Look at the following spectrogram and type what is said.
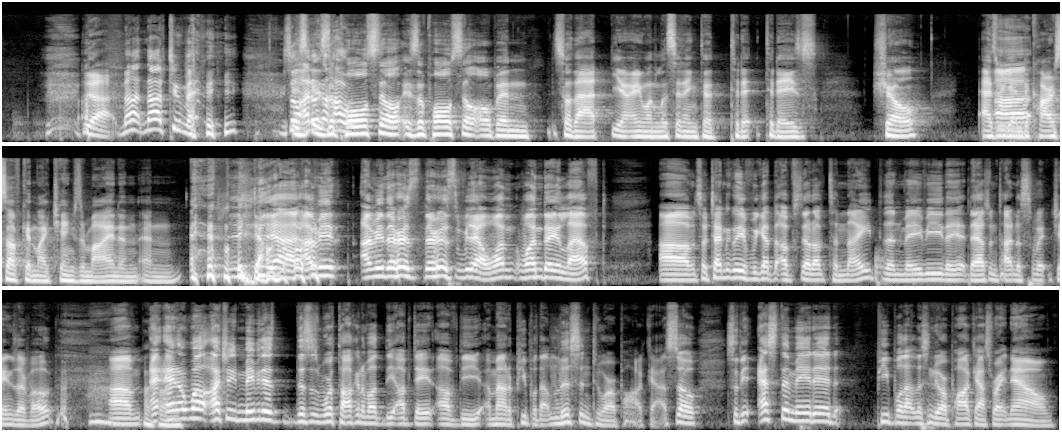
yeah, not not too many. So is, I don't is know the how. poll still is the poll still open so that you know anyone listening to today, today's show as we get Uh, into car stuff can like change their mind and and like, yeah, I mean, I mean, there is there is yeah one one day left. Um, so technically, if we get the upset up tonight, then maybe they, they have some time to switch, change their vote. Um, and, and, uh, well, actually, maybe this, this is worth talking about the update of the amount of people that listen to our podcast. So, so the estimated people that listen to our podcast right now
